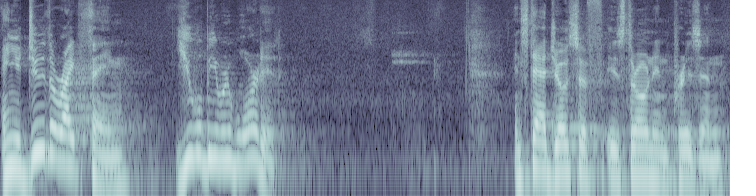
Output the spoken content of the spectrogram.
and you do the right thing, you will be rewarded. Instead, Joseph is thrown in prison.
